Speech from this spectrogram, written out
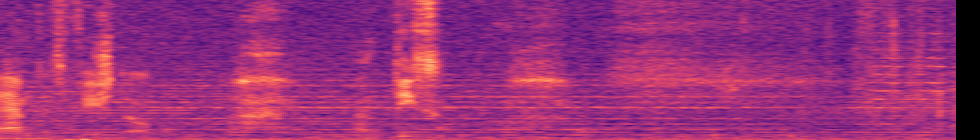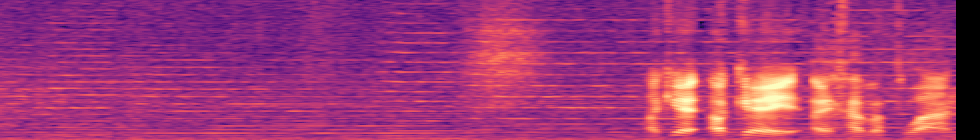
Damn that fish though. And this... Okay, okay, I have a plan.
